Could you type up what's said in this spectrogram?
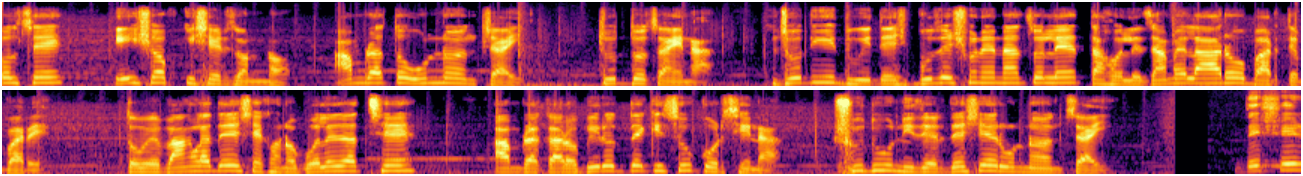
বলছে, এই সব কিসের জন্য? আমরা তো উন্নয়ন চাই, যুদ্ধ চাই না। যদি দুই দেশ বুঝে শুনে না চলে, তাহলে ঝামেলা আরও বাড়তে পারে। তবে বাংলাদেশ এখনও বলে যাচ্ছে, আমরা কারও বিরুদ্ধে কিছু করছি না, শুধু নিজের দেশের উন্নয়ন চাই। দেশের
